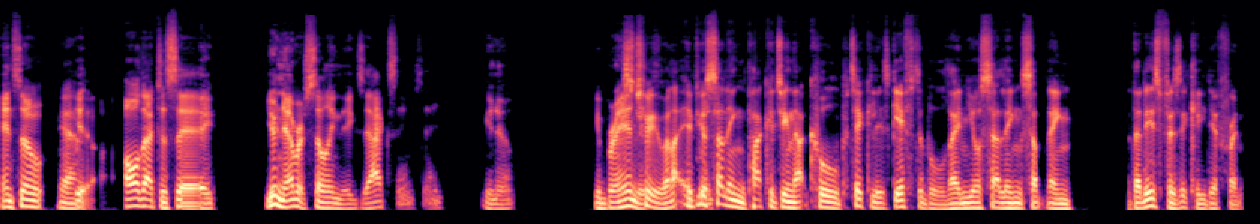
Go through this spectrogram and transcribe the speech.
And so yeah. all that to say, you're never selling the exact same thing, you know, your brand. It's true. Well, if you're selling packaging that cool, particularly it's giftable, then you're selling something that is physically different.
